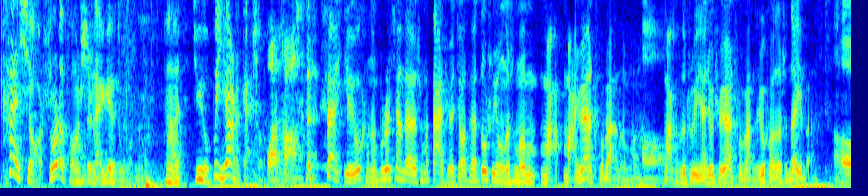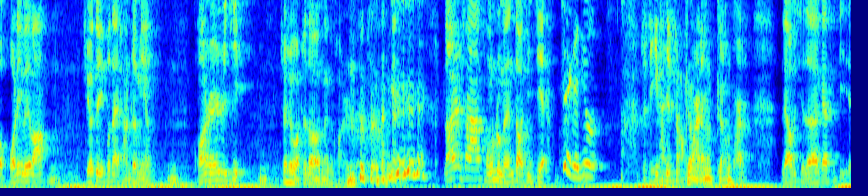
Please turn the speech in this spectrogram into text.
看小说的方式来阅读啊，就有不一样的感受。我操，但也有可能不是现在什么大学教材都是用的什么马马院出版的吗？哦。马克思主义研究学院出版的，有可能是那一版。然后火力为王，绝对不在场证明，狂人日记，这是我知道那个狂人日记，狼人杀同入门到进阶，这个就这这一看就整活的，整整活的，了不起的盖茨比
